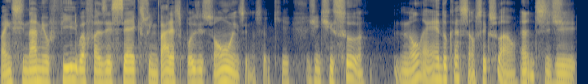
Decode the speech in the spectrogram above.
vai ensinar meu filho a fazer sexo em várias posições e não sei o que. Gente, isso não é educação sexual. Antes de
